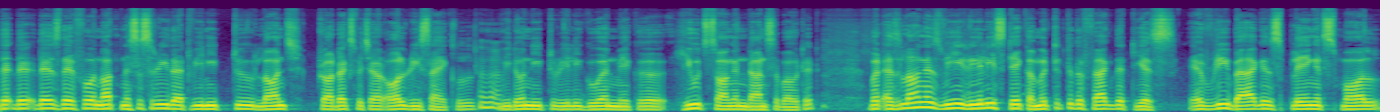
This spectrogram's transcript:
th- th- there's therefore not necessary that we need to launch products which are all recycled. We don't need to really go and make a huge song and dance about it. But as long as we really stay committed to the fact that yes, every bag is playing its small,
